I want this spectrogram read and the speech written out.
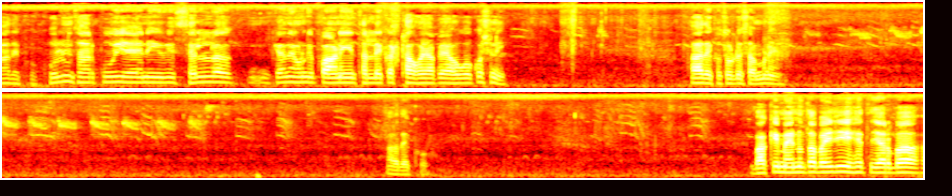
ਆਹ ਦੇਖੋ ਖੋਲਣ ਸਾਰ ਕੋਈ ਐ ਨਹੀਂ ਵੀ ਸਿੱਲ, ਕਹਿੰਦੇ ਹੋਣਗੇ ਪਾਣੀ ਥੱਲੇ ਇਕੱਠਾ ਹੋਇਆ ਪਿਆ ਹੋਊਗਾ, ਕੁਛ ਨਹੀਂ। ਆਹ ਦੇਖੋ ਤੁਹਾਡੇ ਸਾਹਮਣੇ। ਆਹ ਦੇਖੋ। ਬਾਕੀ ਮੈਨੂੰ ਤਾਂ ਬਾਈ ਜੀ ਇਹ ਤਜਰਬਾ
